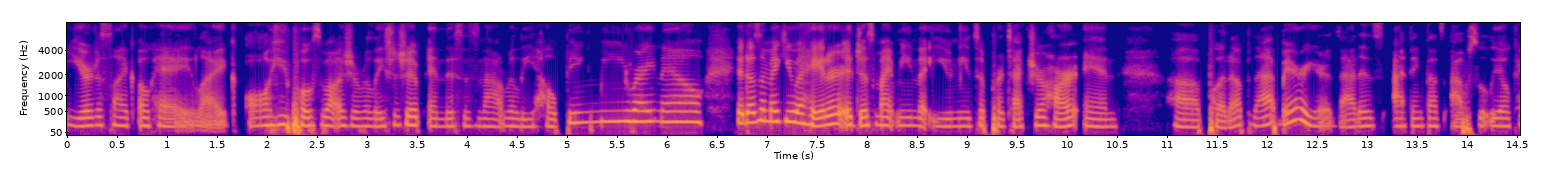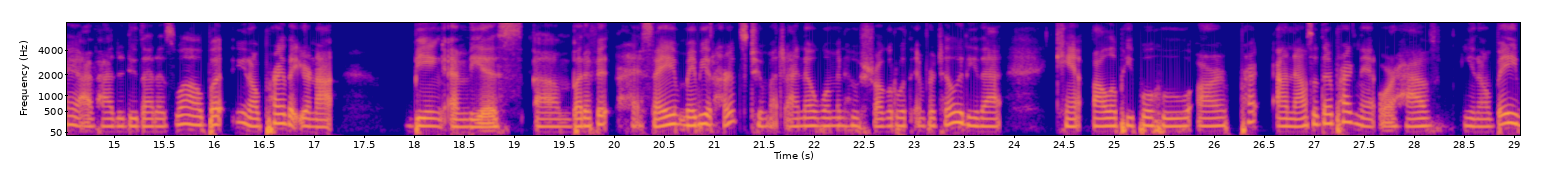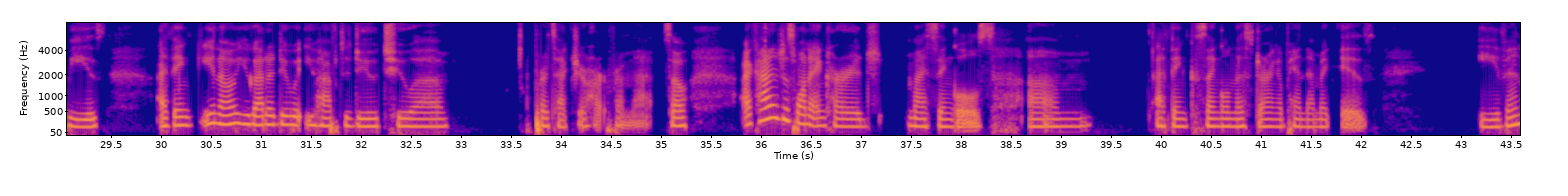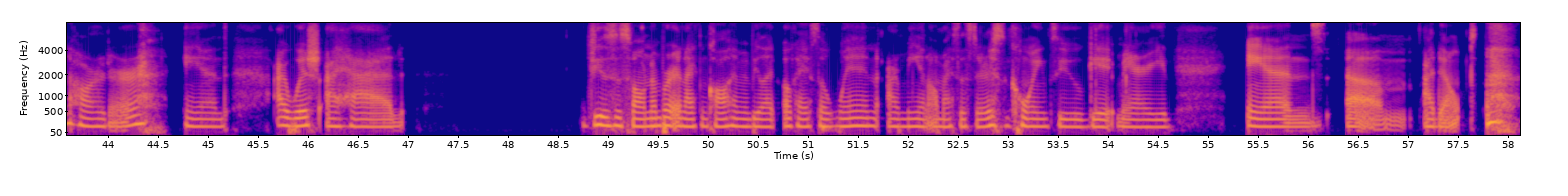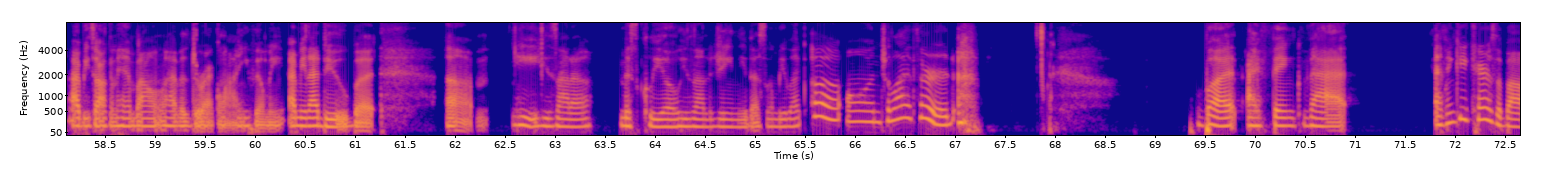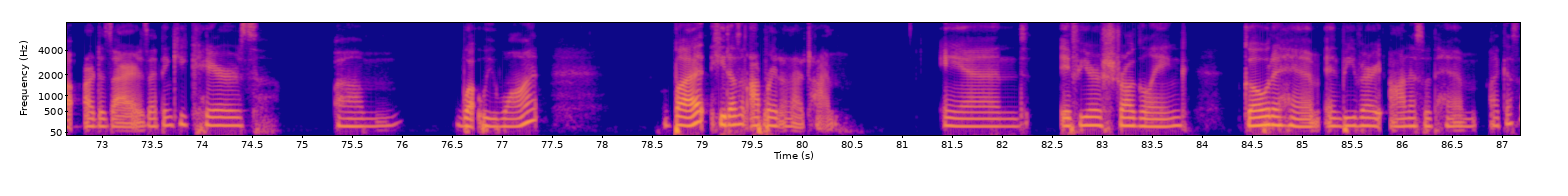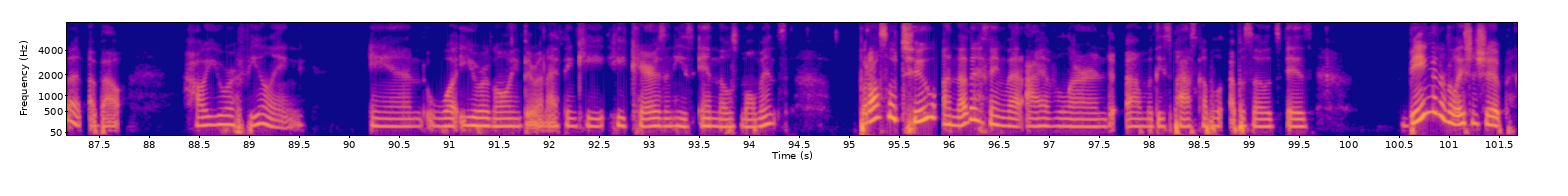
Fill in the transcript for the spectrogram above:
you're just like, okay, like all you post about is your relationship, and this is not really helping me right now. It doesn't make you a hater. It just might mean that you need to protect your heart and uh, put up that barrier. That is, I think that's absolutely okay. I've had to do that as well. But, you know, pray that you're not being envious. Um, but if it, say, maybe it hurts too much. I know women who struggled with infertility that can't follow people who are pre- announce that they're pregnant or have, you know, babies I think, you know, you got to do what you have to do to uh, protect your heart from that. So I kind of just want to encourage my singles. Um, I think singleness during a pandemic is even harder. And I wish I had Jesus' phone number and I can call him and be like, okay, so when are me and all my sisters going to get married? And um, I don't. I be talking to him, but I don't have a direct line. You feel me? I mean, I do, but um, he he's not a Miss Cleo. He's not a genie that's gonna be like, oh, on July third. but I think that I think he cares about our desires. I think he cares um, what we want, but he doesn't operate on our time. And if you're struggling go to him and be very honest with him, like I said, about how you are feeling and what you are going through. And I think he he cares and he's in those moments. But also, too, another thing that I have learned um, with these past couple of episodes is being in a relationship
